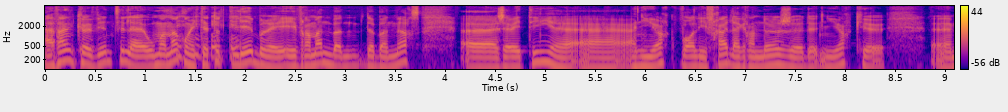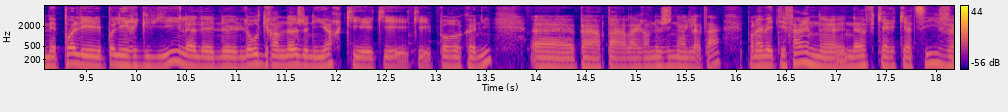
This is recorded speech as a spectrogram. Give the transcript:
avant le COVID, tu sais, le- au moment qu'on était tous libres et, et vraiment de bonne, de bonne mœurs, euh, j'avais été euh, à, à New York voir les frères de la Grande Loge de New York, euh, mais pas les, pas les réguliers, l'autre Grande Loge de New York qui est, qui est, qui est pas reconnue euh, par, par la Grande Loge d'Angleterre. On avait été faire une, une œuvre caricative,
